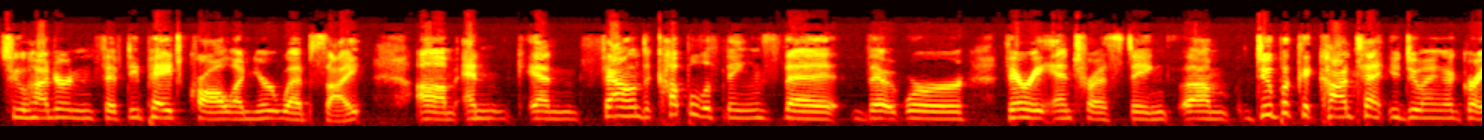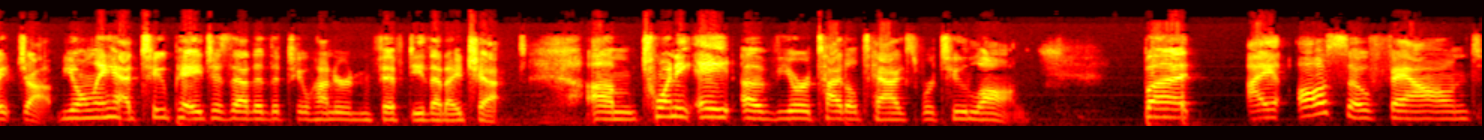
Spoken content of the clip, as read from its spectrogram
250 page crawl on your website um, and and found a couple of things that that were very interesting. Um, duplicate content, you're doing a great job. You only had two pages out of the 250 that I checked. Um, 28 of your title tags were too long. But I also found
